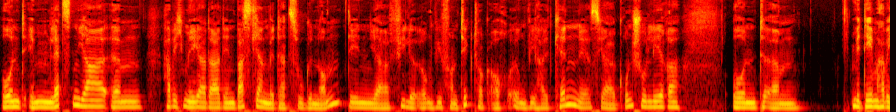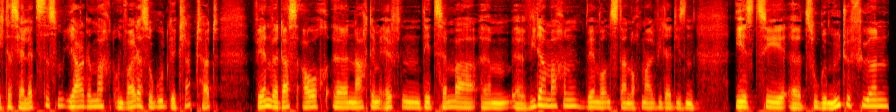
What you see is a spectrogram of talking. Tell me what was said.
Und im letzten Jahr ähm, habe ich mir ja da den Bastian mit dazu genommen, den ja viele irgendwie von TikTok auch irgendwie halt kennen. Der ist ja Grundschullehrer und ähm, mit dem habe ich das ja letztes Jahr gemacht und weil das so gut geklappt hat, werden wir das auch äh, nach dem 11. Dezember ähm, äh, wieder machen, werden wir uns dann nochmal wieder diesen ESC äh, zu Gemüte führen.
